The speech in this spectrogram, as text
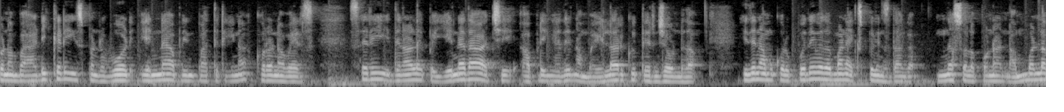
இப்போ நம்ம அடிக்கடி யூஸ் பண்ணுற வேர்டு என்ன அப்படின்னு பார்த்துட்டிங்கன்னா கொரோனா வைரஸ் சரி இதனால் இப்போ என்னதான் ஆச்சு அப்படிங்கிறது நம்ம எல்லாருக்கும் தெரிஞ்ச ஒன்று தான் இது நமக்கு ஒரு புதுவிதமான எக்ஸ்பீரியன்ஸ் தாங்க. இன்னும் சொல்லப்போனால் நம்மள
